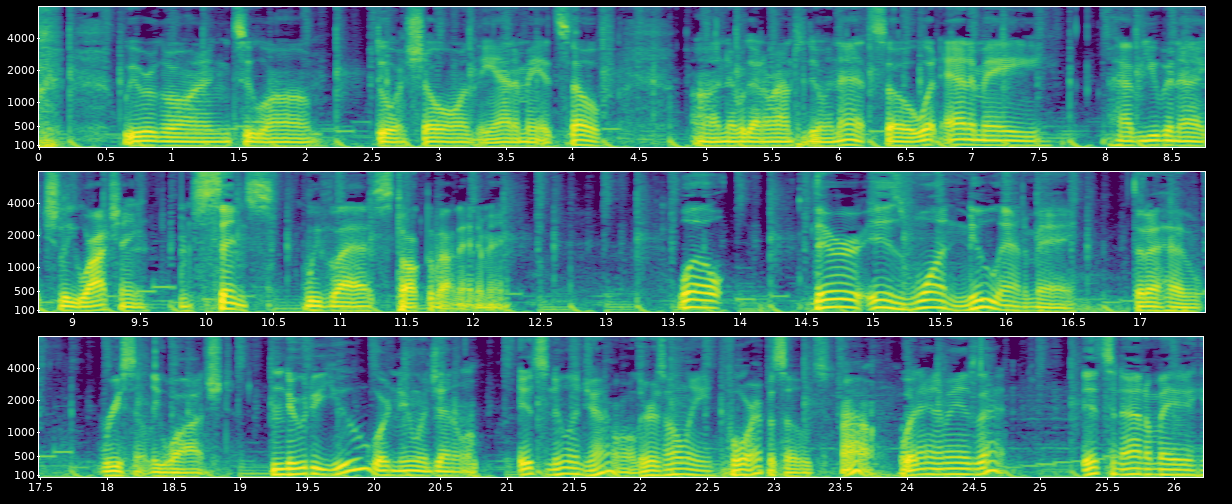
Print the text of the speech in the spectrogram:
we were going to um, do a show on the anime itself. Uh, never got around to doing that. So, what anime have you been actually watching since we've last talked about anime? Well, there is one new anime that I have recently watched. New to you or new in general? It's new in general. There's only four episodes. Wow, what anime is that? It's an anime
